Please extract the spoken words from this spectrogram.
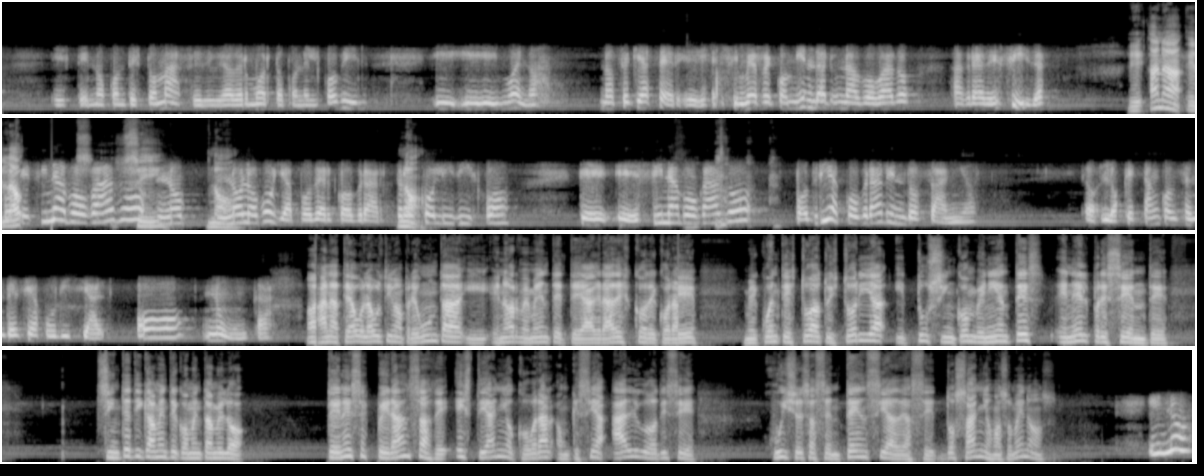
este, no contestó más, se debe haber muerto con el COVID. Y, y bueno, no sé qué hacer. Eh, si me recomiendan un abogado, agradecida. Eh, Ana, el Porque sin abogado no, no, lo voy a poder cobrar. Trócoli dijo que eh, sin abogado podría cobrar en dos años los que están con sentencia judicial o nunca. Ana, te hago la última pregunta y enormemente te agradezco de corazón que me cuentes toda tu historia y tus inconvenientes en el presente. Sintéticamente, coméntamelo. ¿Tenés esperanzas de este año cobrar, aunque sea algo de ese juicio, esa sentencia de hace dos años más o menos? Y no,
